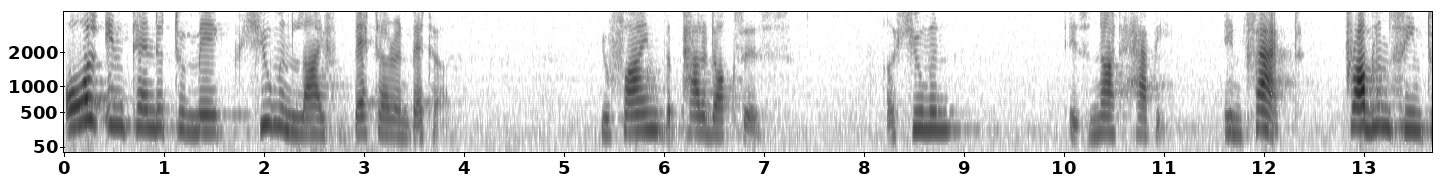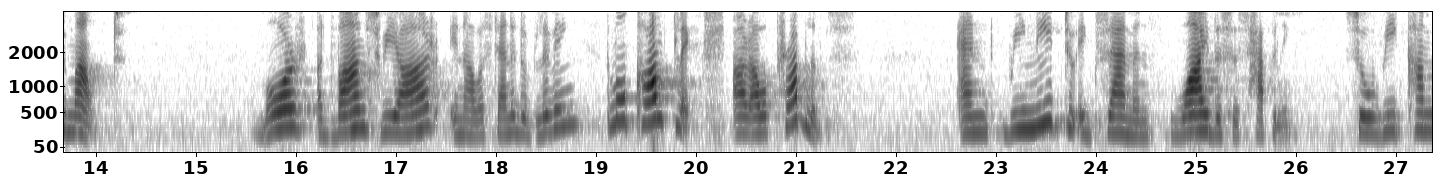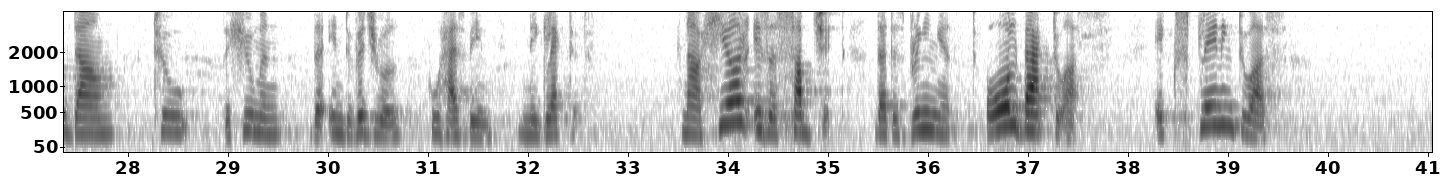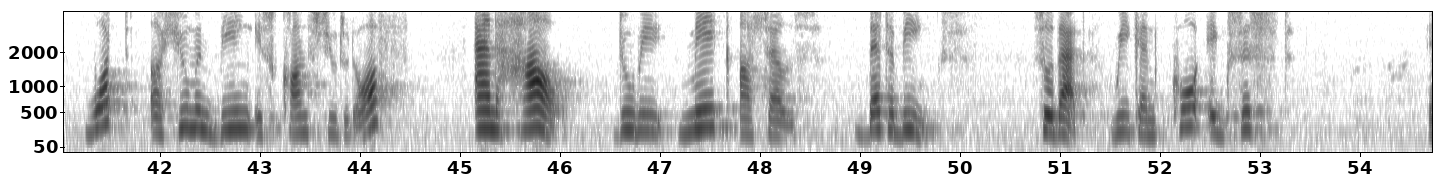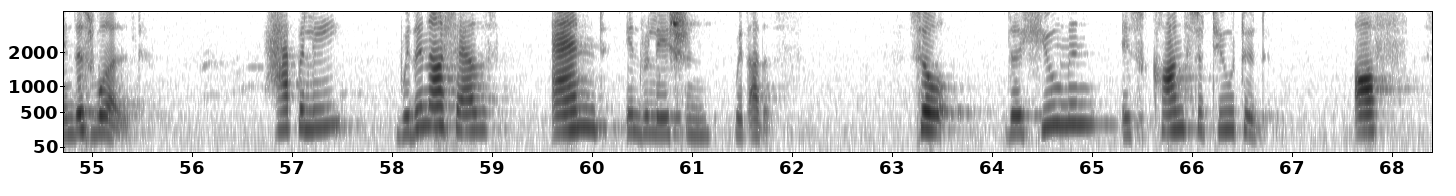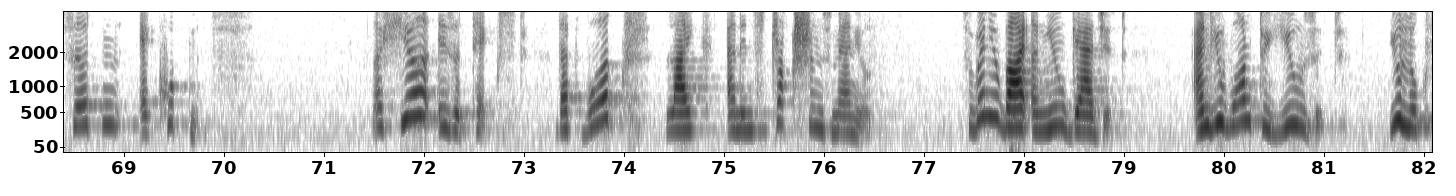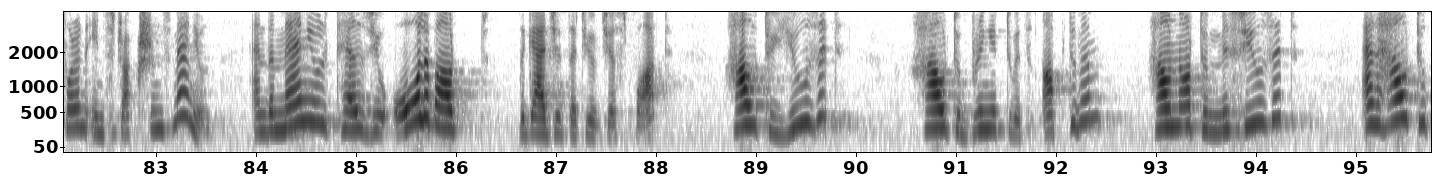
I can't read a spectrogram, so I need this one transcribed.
all intended to make human life better and better, you find the paradox is a human is not happy. In fact, problems seem to mount. More advanced we are in our standard of living, the more complex are our problems. And we need to examine why this is happening. So we come down to the human, the individual who has been neglected. Now, here is a subject that is bringing it all back to us, explaining to us what a human being is constituted of and how do we make ourselves better beings so that we can coexist in this world happily within ourselves and in relation with others. So, the human is constituted of certain equipments. Now, here is a text that works like an instructions manual. So, when you buy a new gadget and you want to use it, you look for an instructions manual. And the manual tells you all about the gadget that you have just bought, how to use it, how to bring it to its optimum, how not to misuse it, and how to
